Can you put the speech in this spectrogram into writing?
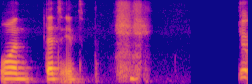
Und that's it. Ja,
